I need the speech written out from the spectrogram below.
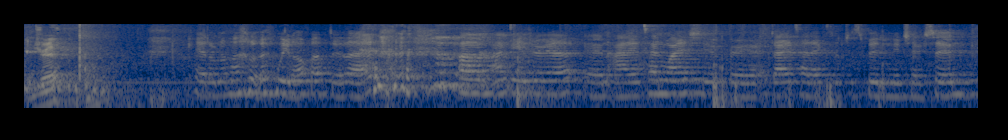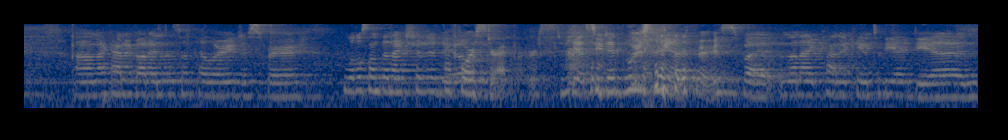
Andrea? Okay, I don't know how to lead off after that. um, I'm Andrea, and I attend YSU for dietetics, which is food and nutrition. Um, I kind of got in this with Hillary just for a little something extra to do. I forced her at first. Yes, you did force me at first, but and then I kind of came to the idea, and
